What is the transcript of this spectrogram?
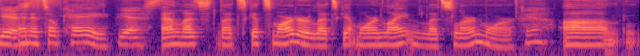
Yes, and it's okay. Yes, and let's let's get smarter. Let's get more enlightened. Let's learn more. Yeah. Um,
